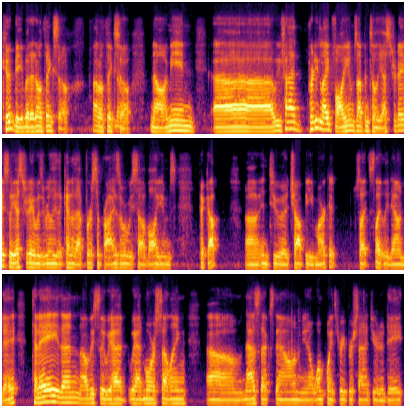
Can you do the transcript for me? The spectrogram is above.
Could be, but I don't think so. I don't think No. so. No, I mean, uh, we've had pretty light volumes up until yesterday. So yesterday was really the kind of that first surprise where we saw volumes pick up uh, into a choppy market, slight, slightly down day. Today, then obviously we had we had more selling. Um, Nasdaq's down, you know, 1.3 percent year to date,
